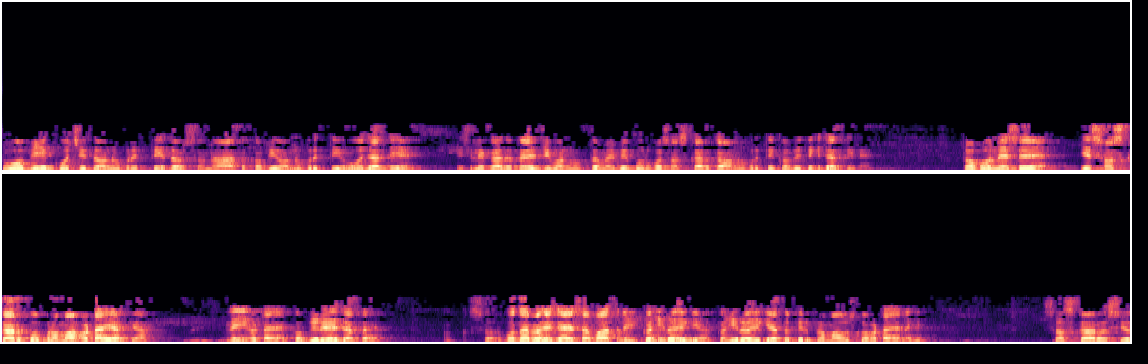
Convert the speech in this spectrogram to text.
तो भी क्वचित अनुवृत्ति दर्शनात् कभी अनुवृत्ति हो जाती है। इसलिए कहा जाता है जीवन मुक्त में भी पूर्व संस्कार का अनुवृत्ति कभी दिख जाती है। तो होने से ये संस्कार को प्रमा हटाया क्या? नहीं, नहीं हटाया कभी रह जाता है। सर्वदा रहेगा ऐसा बात नहीं। कहीं रह गया कहीं रह गया तो फिर प्रमा उसको हटाया नहीं। संस्कार से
